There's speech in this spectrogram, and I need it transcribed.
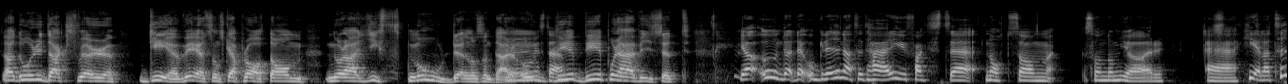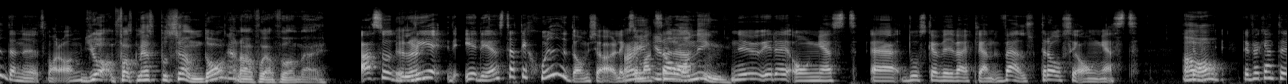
ja, då är det dags för GV som ska prata om några giftmord eller något sånt där. och Mm, det. det, det är på det här viset. Jag undrar, det- och grejen är att det här är ju faktiskt eh, något som, som de gör eh, hela tiden, Nyhetsmorgon. Ja, fast mest på söndagarna får jag för mig. Alltså, det, är det en strategi de kör? Liksom, Nej, att ingen så här, aning. Nu är det ångest, eh, då ska vi verkligen vältra oss i ångest. Ja. Det, det jag kan inte...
